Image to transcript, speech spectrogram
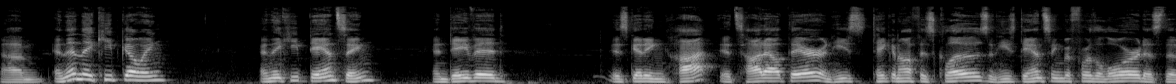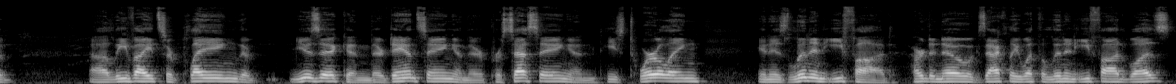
Um, and then they keep going and they keep dancing and David is getting hot. It's hot out there and he's taken off his clothes and he's dancing before the Lord as the uh, Levites are playing the music and they're dancing and they're processing and he's twirling in his linen ephod. Hard to know exactly what the linen ephod was.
